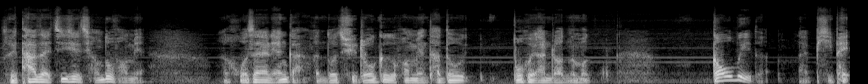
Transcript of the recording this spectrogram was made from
所以它在机械强度方面，活塞连杆很多曲轴各个方面它都不会按照那么高位的来匹配。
